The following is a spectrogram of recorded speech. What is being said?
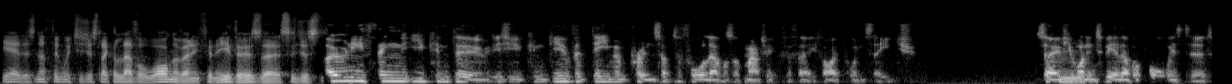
Yeah, there's nothing which is just like a level one or anything either, is there? So just only thing that you can do is you can give a demon prince up to four levels of magic for 35 points each. So if you Hmm. want him to be a level four wizard,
